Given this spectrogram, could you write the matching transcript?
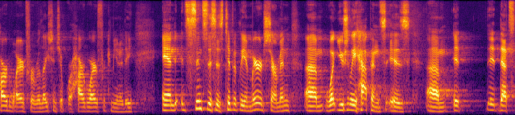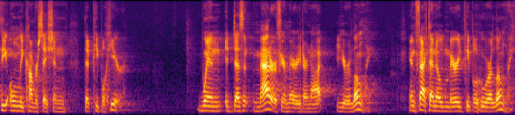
hardwired for a relationship, we're hardwired for community. And since this is typically a marriage sermon, um, what usually happens is um, it, it, that's the only conversation that people hear. When it doesn't matter if you're married or not, you're lonely. In fact, I know married people who are lonely.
